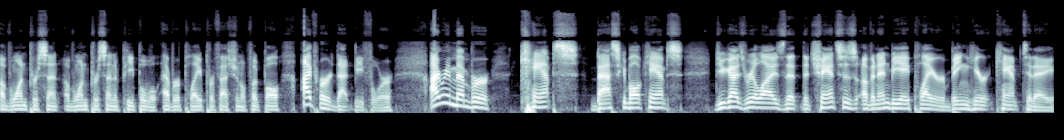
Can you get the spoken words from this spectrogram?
of 1% of 1% of people will ever play professional football? I've heard that before. I remember camps, basketball camps. Do you guys realize that the chances of an NBA player being here at camp today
